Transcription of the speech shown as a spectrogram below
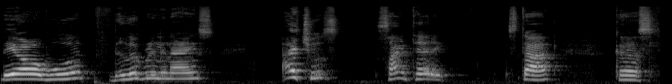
they are wood. They look really nice. I choose synthetic stock because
